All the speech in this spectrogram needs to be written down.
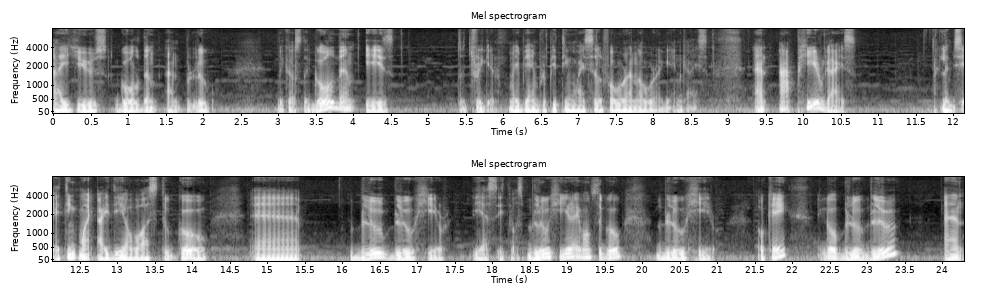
I use golden and blue because the golden is the trigger. Maybe I'm repeating myself over and over again, guys. And up here, guys, let me see. I think my idea was to go uh, blue blue here. Yes it was blue here i want to go blue here. Okay? Go blue blue and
